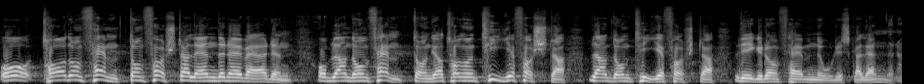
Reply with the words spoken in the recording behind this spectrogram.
och ta de 15 första länderna i världen och bland de 15, jag tar de 10 första, bland de 10 första ligger de fem nordiska länderna.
